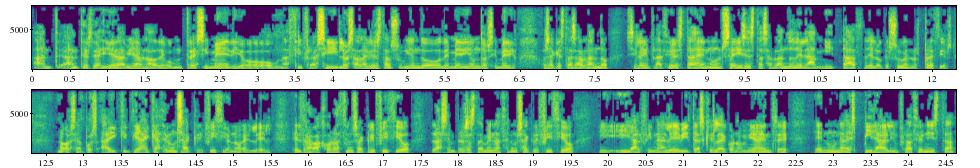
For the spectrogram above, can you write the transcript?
antes de ayer había hablado de un tres y medio o una cifra así, y los salarios están subiendo de media un dos y medio. O sea que estás hablando, si la inflación está en un 6, estás hablando de la mitad de lo que suben los precios. No, o sea, pues hay que, hay que hacer un sacrificio, ¿no? El, el, el trabajador hace un sacrificio, las empresas también hacen un sacrificio y, y al final evitas que la economía entre en una espiral inflacionista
